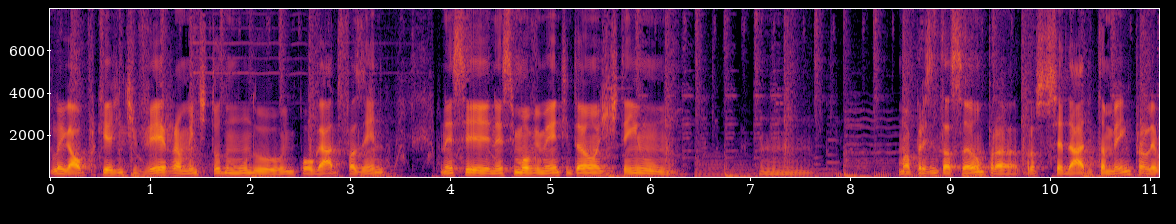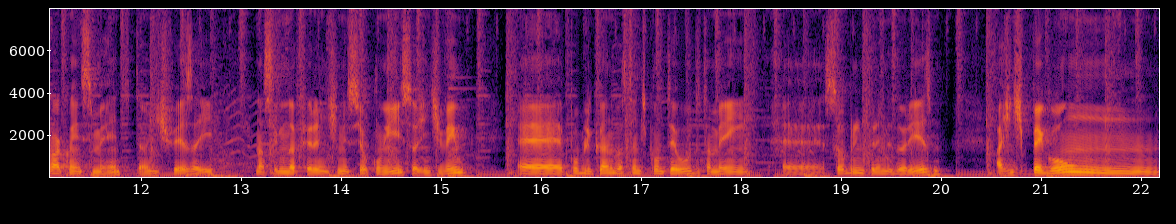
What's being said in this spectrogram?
legal porque a gente vê realmente todo mundo empolgado fazendo. Nesse, nesse movimento, então, a gente tem um, um- uma apresentação para a sociedade também, para levar conhecimento. Então, a gente fez aí, na segunda-feira, a gente iniciou com isso. A gente vem é, publicando bastante conteúdo também é, sobre empreendedorismo. A gente pegou um,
